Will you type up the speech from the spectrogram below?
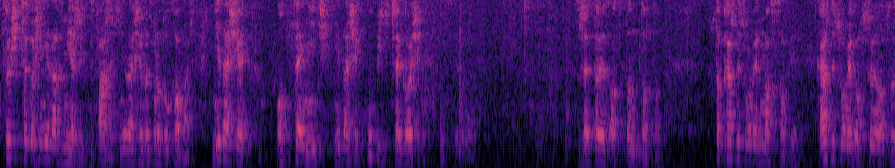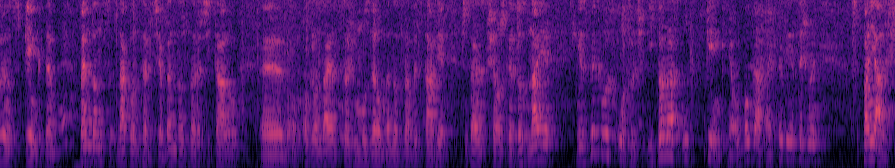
coś, czego się nie da zmierzyć, zważyć, nie da się wyprodukować, nie da się ocenić, nie da się kupić czegoś, że to jest odtąd dotąd. To każdy człowiek ma w sobie. Każdy człowiek obcując, obcując z pięknem, będąc na koncercie, będąc na recitalu, e, oglądając coś w muzeum, będąc na wystawie, czytając książkę, doznaje niezwykłych uczuć i to nas upięknia, ubogaca i wtedy jesteśmy wspanialsi.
